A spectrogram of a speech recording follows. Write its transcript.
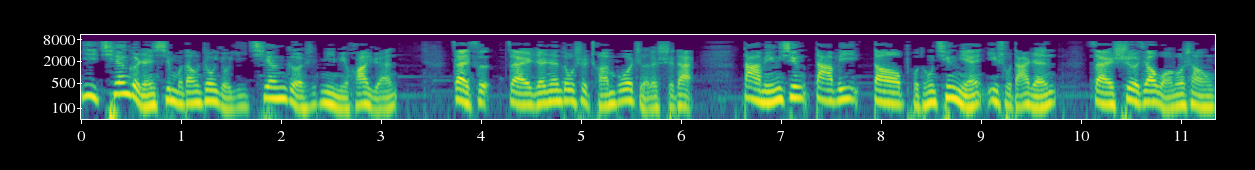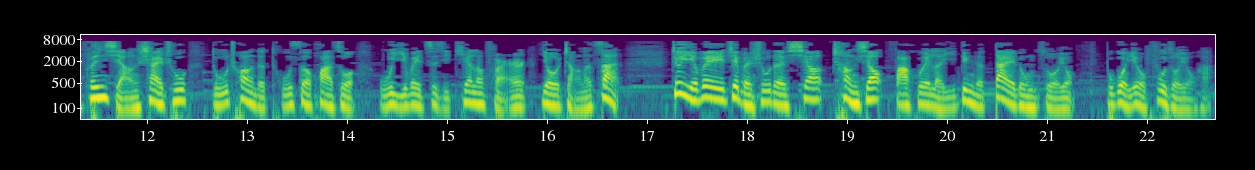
一千个人心目当中有一千个秘密花园。再次，在人人都是传播者的时代，大明星、大 V 到普通青年、艺术达人，在社交网络上分享晒出独创的涂色画作，无疑为自己添了粉儿，又涨了赞。这也为这本书的销畅销发挥了一定的带动作用。不过也有副作用哈，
